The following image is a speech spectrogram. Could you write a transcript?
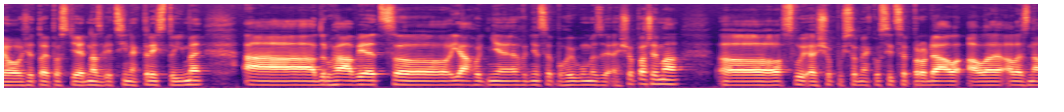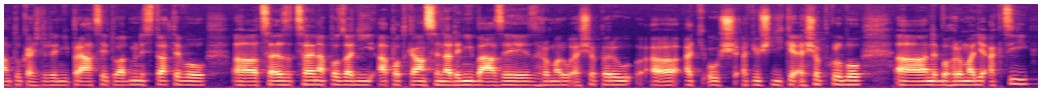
jo, že to je prostě jedna z věcí, na které stojíme. A druhá věc, uh, já hodně, hodně se pohybuju mezi e-shopařema, Uh, svůj e-shop už jsem jako sice prodal, ale, ale znám tu každodenní práci, tu administrativu, uh, co je na pozadí a potkám se na denní bázi s hromadou e-shoperů, uh, ať, už, ať už díky e-shop klubu uh, nebo hromadě akcí.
